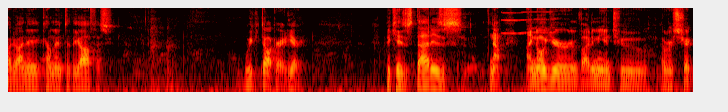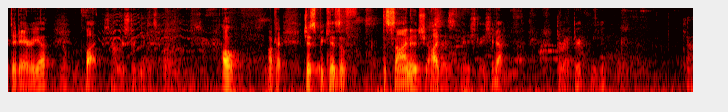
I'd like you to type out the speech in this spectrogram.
Why do I need to come into the office? We can talk right here. Because that is, now, I know you're inviting me into a restricted area, but, It's not restricted, it's public office. oh, okay. Just because of the signage, I, It says administration. yeah, Director, me, county,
